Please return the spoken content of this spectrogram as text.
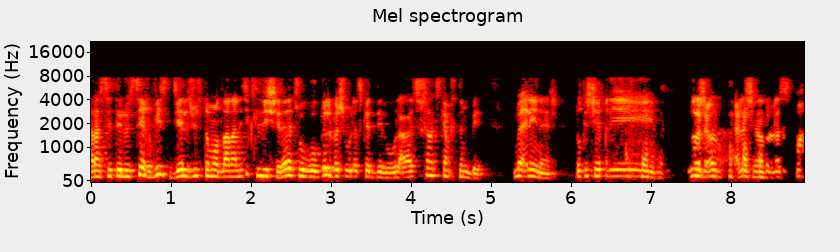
راه c'était le service ديال justement د ال analytics اللي شراتو جوجل باش ولات كدير Google Analytics أنا كنت كنخدم به. ما عليناش. donc شي قليل نرجعوا علاش كنهضروا على سبارك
